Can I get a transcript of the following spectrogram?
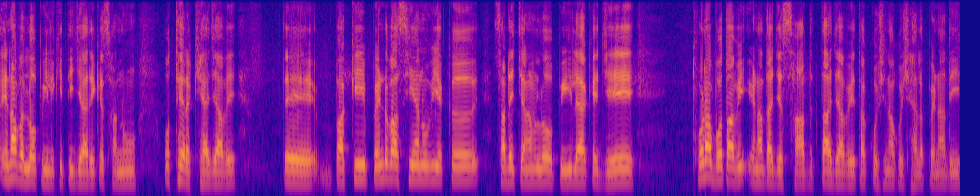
ਇਹਨਾਂ ਵੱਲੋਂ ਅਪੀਲ ਕੀਤੀ ਜਾ ਰਹੀ ਕਿ ਸਾਨੂੰ ਉੱਥੇ ਰੱਖਿਆ ਜਾਵੇ। ਤੇ ਬਾਕੀ ਪਿੰਡ ਵਾਸੀਆਂ ਨੂੰ ਵੀ ਇੱਕ ਸਾਡੇ ਚੈਨਲ ਵੱਲੋਂ ਅਪੀਲ ਹੈ ਕਿ ਜੇ ਥੋੜਾ ਬਹੁਤਾ ਵੀ ਇਹਨਾਂ ਦਾ ਜੇ ਸਾਥ ਦਿੱਤਾ ਜਾਵੇ ਤਾਂ ਕੁਛ ਨਾ ਕੁਛ ਹੈਲਪ ਇਹਨਾਂ ਦੀ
